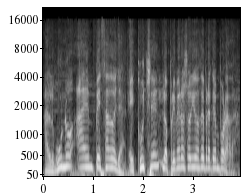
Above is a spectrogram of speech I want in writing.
alguno ha empezado ya. Escuchen los primeros sonidos de pretemporada.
